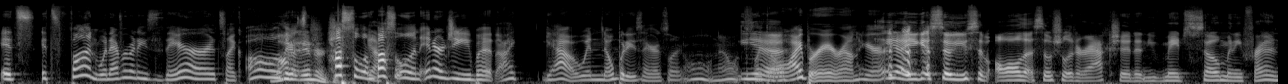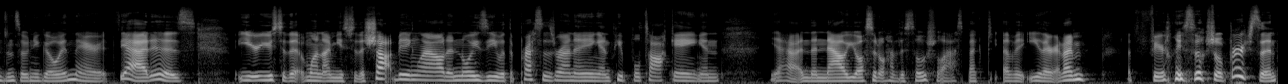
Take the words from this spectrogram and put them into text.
it's it's fun when everybody's there. It's like, oh, there's energy. hustle and Yeah. bustle and energy. But I, yeah, when nobody's there, it's like, oh no, it's like a library around here. yeah, you get so used to all that social interaction and you've made so many friends. And so when you go in there, it's, yeah, it is. You're used to the one, I'm used to the shop being loud and noisy with the presses running and people talking. And yeah, and then now you also don't have the social aspect of it either. And I'm a fairly social person.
